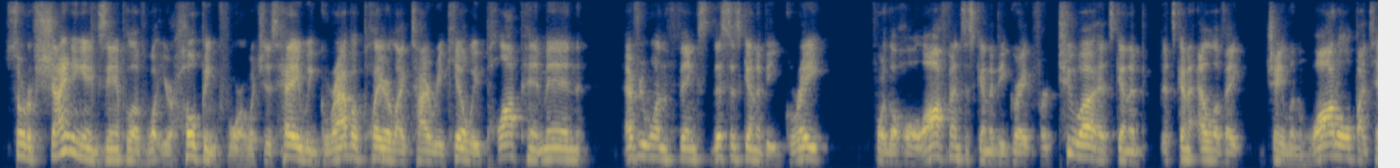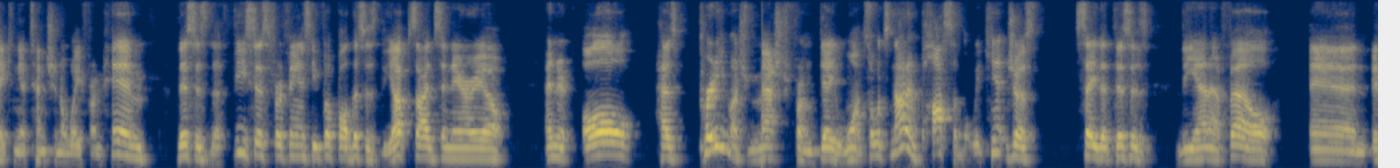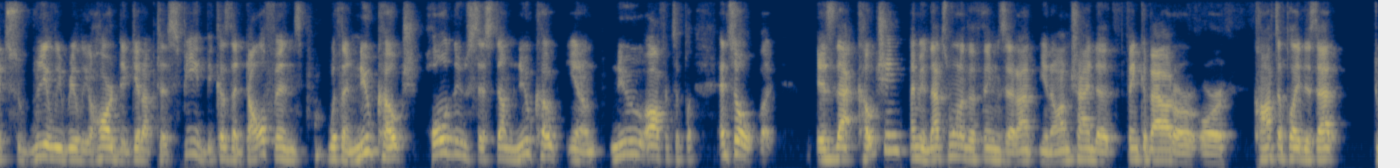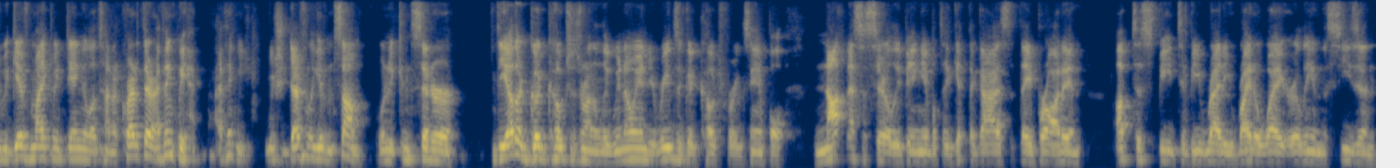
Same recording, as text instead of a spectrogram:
sort of shining example of what you're hoping for, which is, hey, we grab a player like Tyreek Hill, we plop him in. Everyone thinks this is going to be great for the whole offense. It's going to be great for Tua. It's going to it's going to elevate Jaylen Waddle by taking attention away from him. This is the thesis for fantasy football. This is the upside scenario, and it all has pretty much meshed from day one. So it's not impossible. We can't just say that this is the NFL and it's really really hard to get up to speed because the dolphins with a new coach whole new system new coach you know new offensive play and so like is that coaching? I mean that's one of the things that i'm you know i'm trying to think about or or contemplate is that do we give mike mcdaniel a ton of credit there? I think we i think we, we should definitely give him some when we consider the other good coaches around the league. We know andy reid's a good coach for example not necessarily being able to get the guys that they brought in up to speed to be ready right away early in the season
